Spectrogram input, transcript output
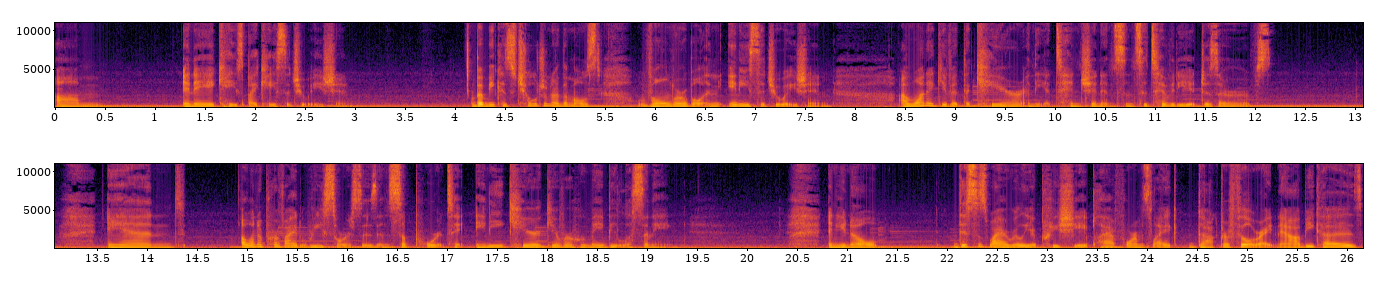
um, in a case by case situation. But because children are the most vulnerable in any situation, I want to give it the care and the attention and sensitivity it deserves. And I want to provide resources and support to any caregiver who may be listening. And you know, this is why I really appreciate platforms like Dr. Phil right now because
